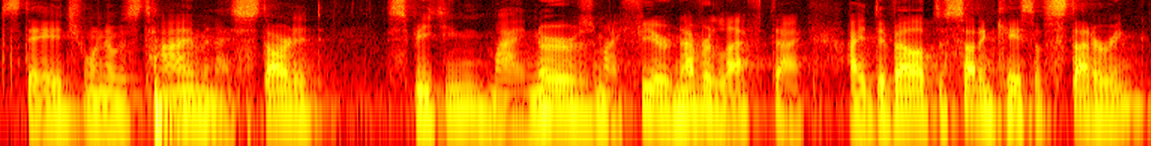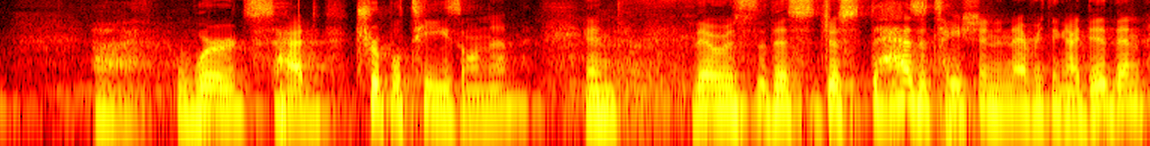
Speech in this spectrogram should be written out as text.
stage when it was time and I started speaking. My nerves, my fear never left. I, I developed a sudden case of stuttering uh, words had triple T's on them. And there was this just hesitation in everything I did. Then,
